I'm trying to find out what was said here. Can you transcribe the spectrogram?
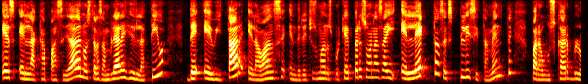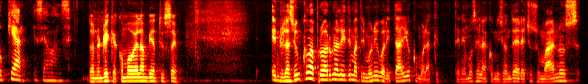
es en la capacidad de nuestra Asamblea Legislativa de evitar el avance en derechos humanos, porque hay personas ahí electas explícitamente para buscar bloquear ese avance. Don Enrique, ¿cómo ve el ambiente usted? En relación con aprobar una ley de matrimonio igualitario como la que tenemos en la Comisión de Derechos Humanos,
